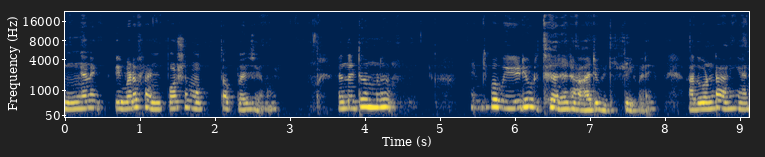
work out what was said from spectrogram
ഇങ്ങനെ ഇവിടെ ഫ്രണ്ട് പോർഷൻ മൊത്തം അപ്ലൈ ചെയ്യണം. എന്നിട്ട് നമ്മൾ എനിക്കിപ്പോൾ വീഡിയോ എടുത്ത് തരാൻ ആരുമില്ല ഇവിടെ. അതുകൊണ്ടാണ് ഞാൻ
